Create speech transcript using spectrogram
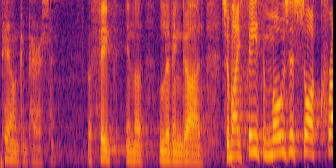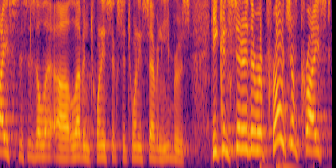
pale in comparison. But faith in the living God. So by faith, Moses saw Christ. This is uh, 11, 26 to 27 Hebrews. He considered the reproach of Christ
